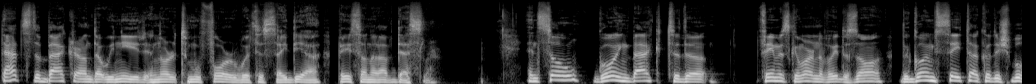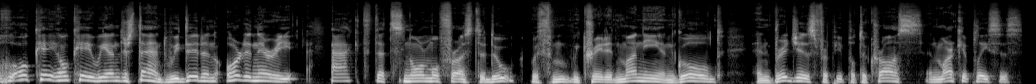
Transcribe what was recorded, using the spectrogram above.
That's the background that we need in order to move forward with this idea based on Rav Dessler. And so, going back to the famous Gemara in Avodah the Goyim say to HaKadosh Baruch okay, okay, we understand. We did an ordinary act that's normal for us to do. With We created money and gold and bridges for people to cross and marketplaces.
